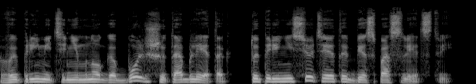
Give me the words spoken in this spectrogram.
вы примете немного больше таблеток, то перенесете это без последствий.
